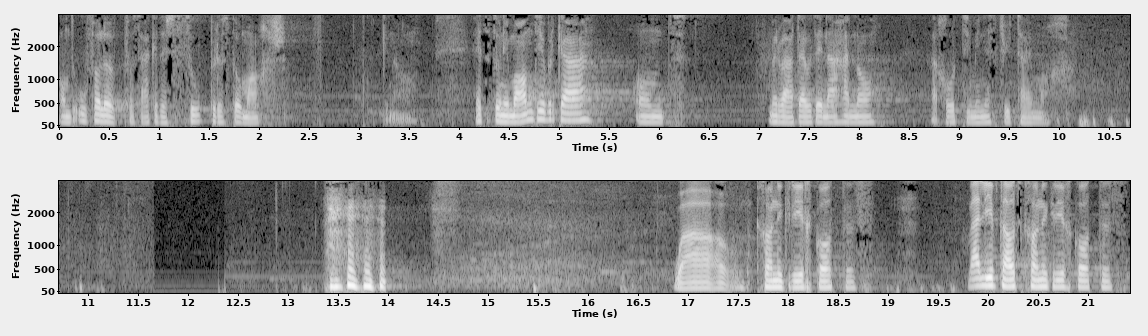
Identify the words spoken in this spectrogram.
und auflöpfen und sagen, das ist super, was du machst. Genau. Jetzt tue ich Mandi übergeben und wir werden auch dann nachher noch eine kurze Ministry Time machen. wow, Königreich Gottes. Wer liebt auch das Königreich Gottes?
